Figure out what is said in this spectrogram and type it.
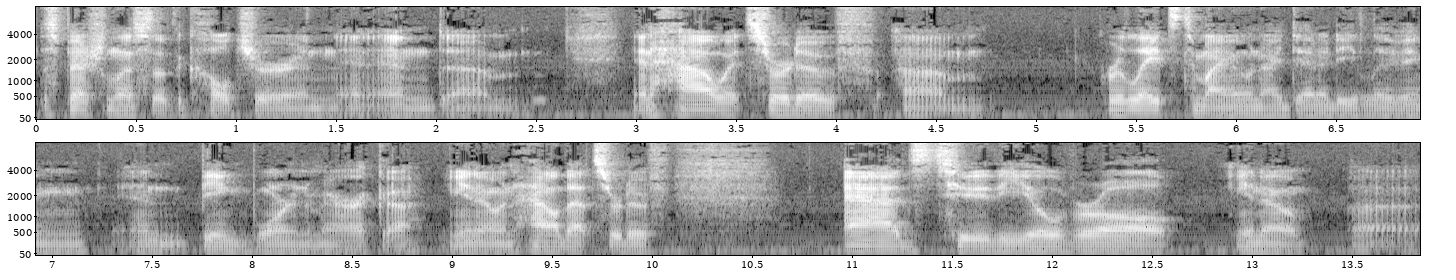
the specialness of the culture and and and, um, and how it sort of um, relates to my own identity, living and being born in America. You know, and how that sort of adds to the overall you know uh,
